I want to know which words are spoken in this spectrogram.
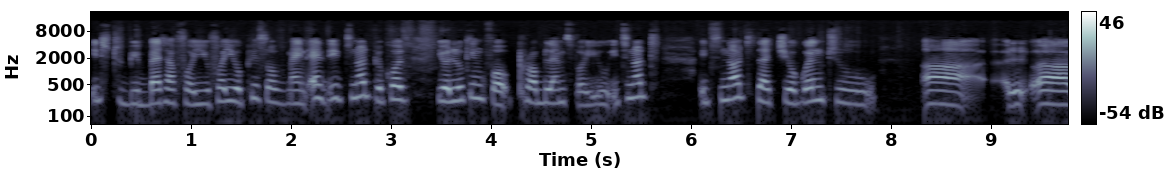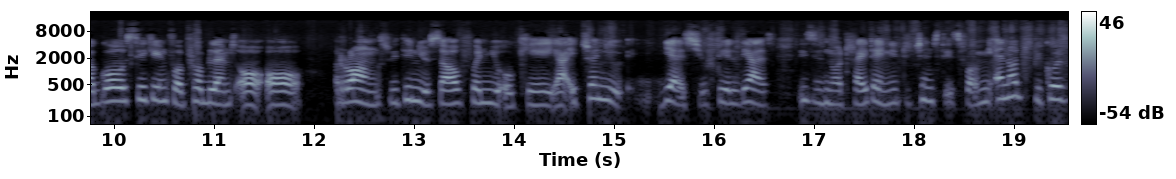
it to be better for you for your peace of mind. And it's not because you're looking for problems for you. It's not it's not that you're going to uh, uh, go seeking for problems or, or wrongs within yourself when you're okay. Yeah it's when you yes you feel yes this is not right i need to change this for me. And not because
